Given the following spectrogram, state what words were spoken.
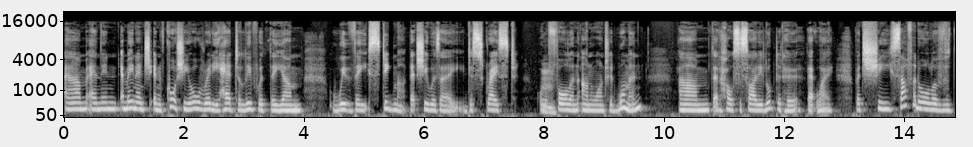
Um, and then, I mean, and, she, and of course, she already had to live with the um, with the stigma that she was a disgraced or a fallen, unwanted woman. Um, that whole society looked at her that way, but she suffered all of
